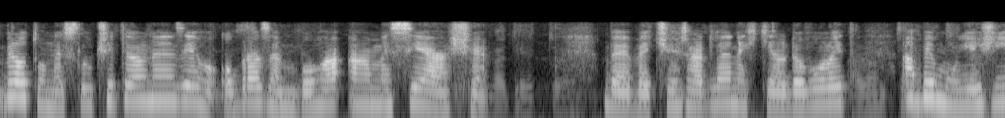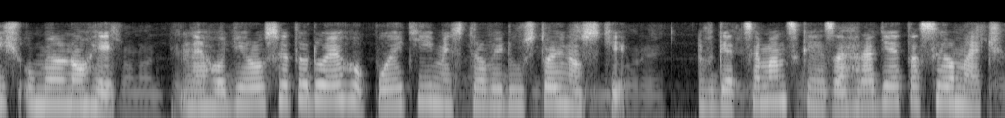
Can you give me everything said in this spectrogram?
Bylo to neslučitelné s jeho obrazem Boha a Mesiáše. Ve večeřadle nechtěl dovolit, aby mu Ježíš umyl nohy. Nehodilo se to do jeho pojetí mistrovy důstojnosti. V Getsemanské zahradě tasil meč.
